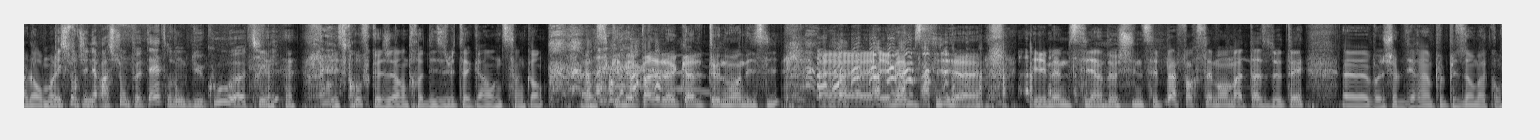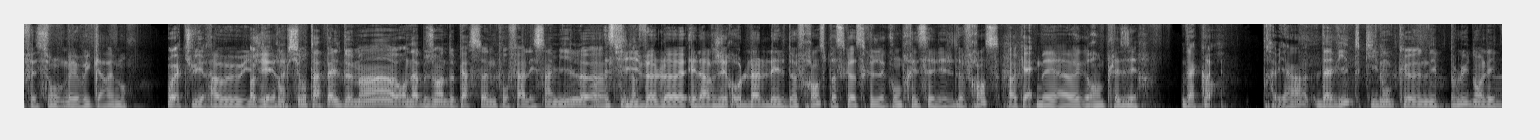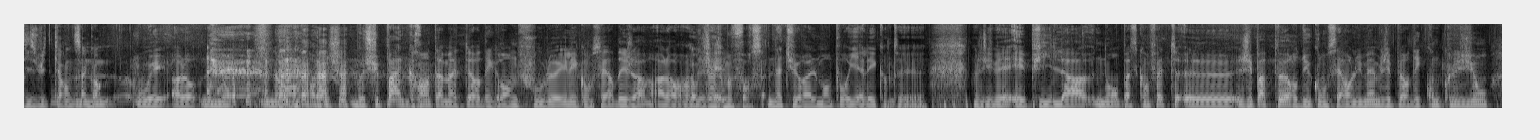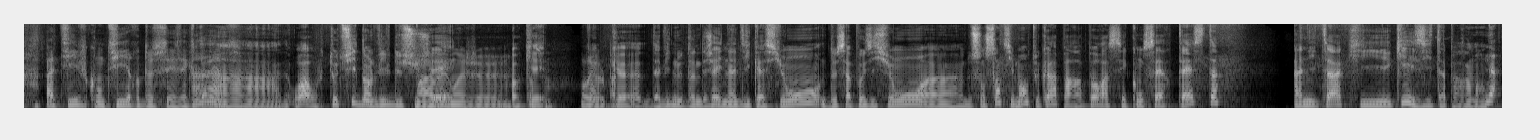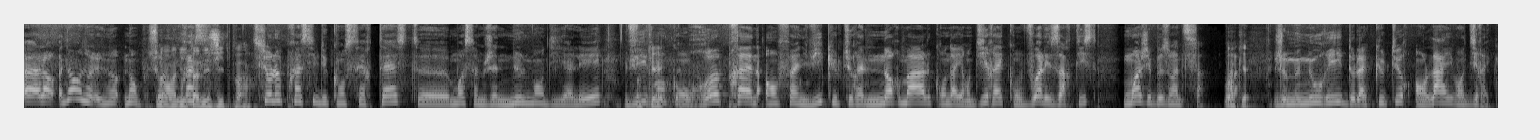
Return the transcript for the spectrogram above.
Alors moi, Question de génération peut-être, donc du coup, euh, Thierry il se trouve que j'ai entre 18 et 45 ans, euh, ce qui n'est pas le cas de tout le monde ici. Euh, et même si et même si Indochine c'est pas forcément ma tasse de thé, je le dirai un peu plus dans ma confession, mais oui carrément. Ouais, tu irais. Ah oui oui. Donc si on t'appelle demain, on a besoin de personnes pour faire les 5000. euh, S'ils veulent euh, élargir au-delà de l'île de France, parce que ce que j'ai compris c'est l'île de France, Ok, mais avec grand plaisir. d'accord. Très bien. David, qui donc euh, n'est plus dans les 18-45 ans. Mm, Oui, alors non, non je, je suis pas un grand amateur des grandes foules et les concerts déjà. Alors déjà, je me force naturellement pour y aller quand, euh, quand j'y vais. Et puis là, non, parce qu'en fait, euh, j'ai pas peur du concert en lui-même, j'ai peur des conclusions hâtives qu'on tire de ces expériences. Ah, waouh, tout de suite dans le vif du sujet. Ah ouais, moi je. Ok. Donc euh, David nous donne déjà une indication de sa position, euh, de son sentiment en tout cas par rapport à ces concerts tests. Anita qui, qui hésite apparemment. Non, alors, non, non, sur, non, Anita n'hésite pas. sur le principe du concert test, euh, moi, ça me gêne nullement d'y aller. Vivant qu'on reprenne enfin une vie culturelle normale, qu'on aille en direct, qu'on voit les artistes. Moi, j'ai besoin de ça. Voilà. Je me nourris de la culture en live, en direct.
